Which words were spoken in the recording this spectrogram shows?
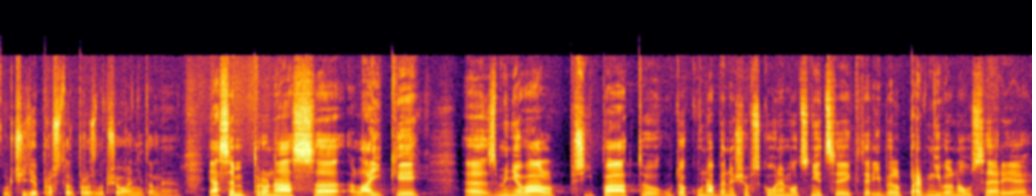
určitě prostor pro zlepšování tam je. Já jsem pro nás lajky Eh, zmiňoval případ útoku na Benešovskou nemocnici, který byl první vlnou série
